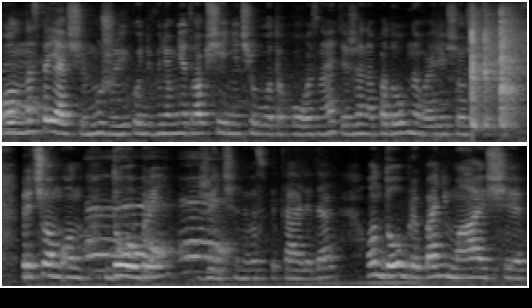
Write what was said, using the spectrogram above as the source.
он настоящий мужик, в нем нет вообще ничего такого, знаете, женоподобного или еще что-то. Причем он добрый, женщины воспитали, да, он добрый, понимающий,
